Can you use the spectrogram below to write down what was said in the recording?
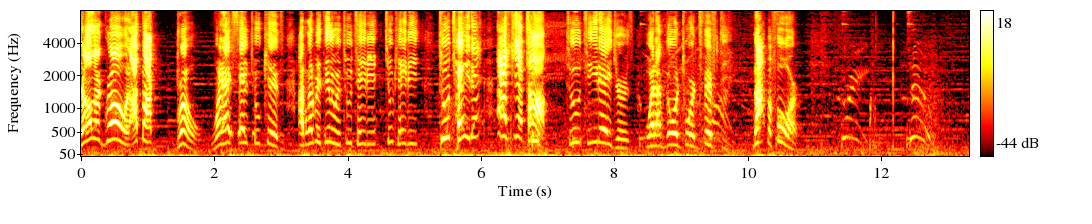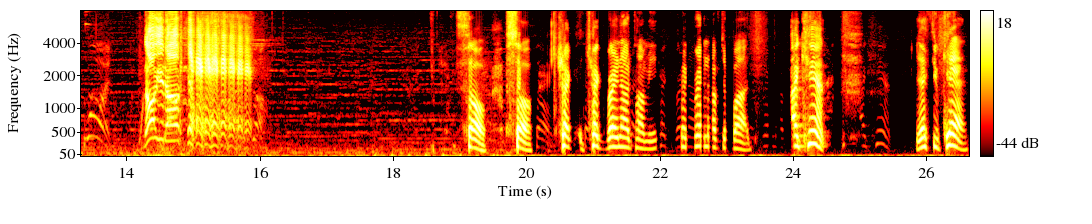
Y'all are grown. I'm not, bro. When I say two kids, I'm gonna be dealing with two teenage, two teenage, two teenage. I can't talk. Two teenagers when I'm going towards 50, not before. No, you don't. So so check check right now, Tommy. Check right now after bots. I can't. Yes, you can.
